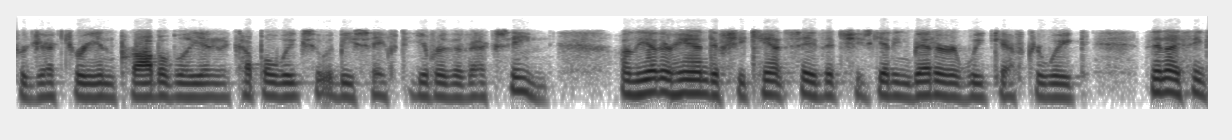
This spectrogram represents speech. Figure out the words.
trajectory, and probably in a couple of weeks it would be safe to give her the vaccine. On the other hand, if she can't say that she's getting better week after week, then I think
